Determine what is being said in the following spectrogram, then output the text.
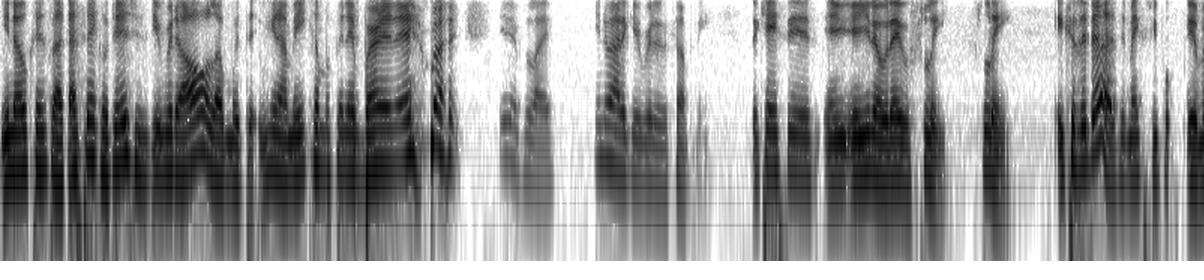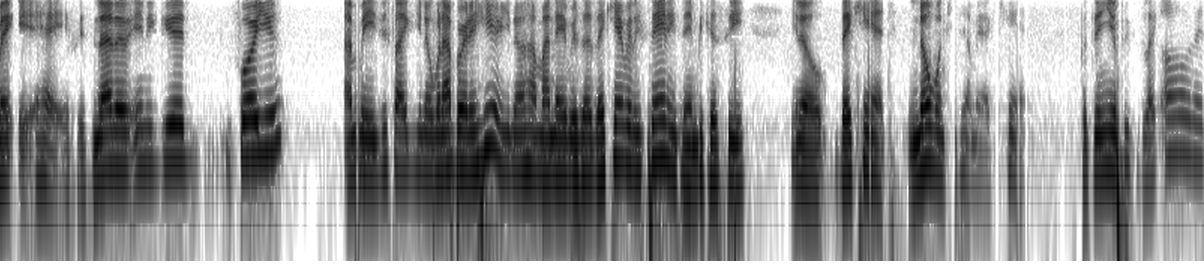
You know, because like I said, Cortez just get rid of all of them with it. You know, what I mean, come up in there burning everybody. He didn't play. You know how to get rid of the company. The case is, and, and you know, they would flee, flee, because it, it does. It makes people. It make it. Hey, if it's not a, any good for you, I mean, just like you know, when I burn it here, you know how my neighbors are. They can't really say anything because see, you know, they can't. No one can tell me I can't. But then you know, people be like, oh, that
